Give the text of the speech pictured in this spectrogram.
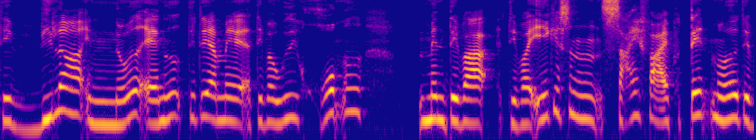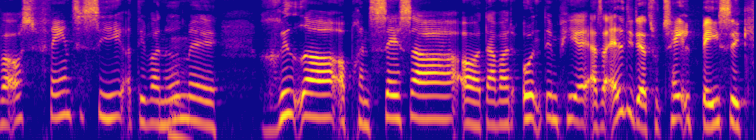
det er vildere end noget andet. Det der med, at det var ude i rummet, men det var, det var ikke sådan sci-fi på den måde. Det var også fantasy, og det var noget mm. med ridder og prinsesser, og der var et ondt imperie. Altså alle de der totalt basic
